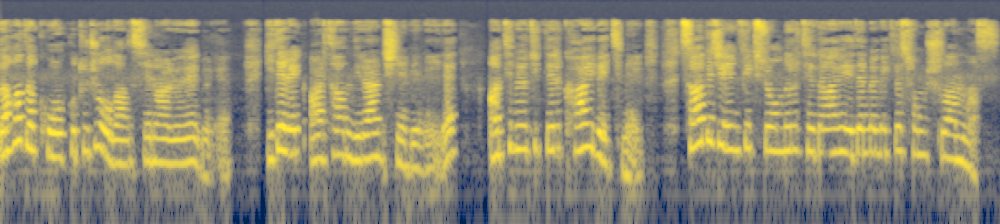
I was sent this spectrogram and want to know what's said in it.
Daha da korkutucu olan senaryoya göre giderek artan direnç nedeniyle antibiyotikleri kaybetmek sadece enfeksiyonları tedavi edememekle sonuçlanmaz.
